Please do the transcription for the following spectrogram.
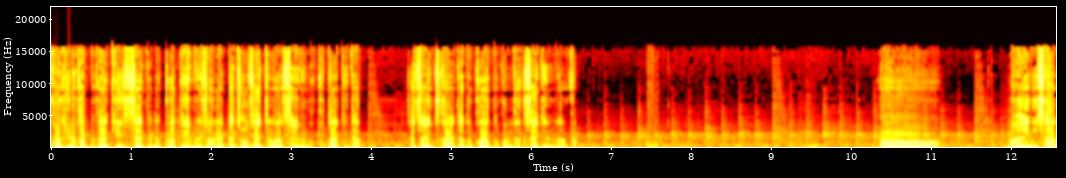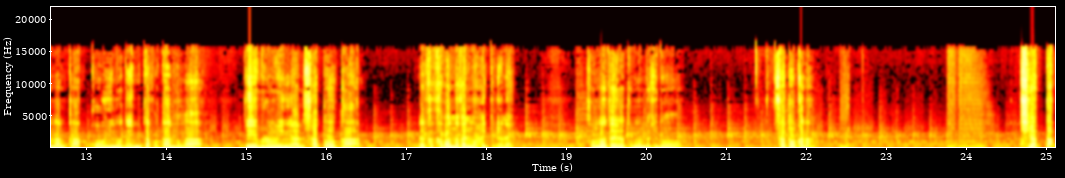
コーヒーのカップから検出された毒はテーブル上にあった錠剤とは成分が異なっていた。殺害に使われた毒はどこに隠されているのだろうか。あー、前にさ、なんかこういうので見たことあるのが、テーブルの上にある砂糖か、なんかカバンの中にも入ってるよね。そのあたりだと思うんだけど、砂糖かな違った。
